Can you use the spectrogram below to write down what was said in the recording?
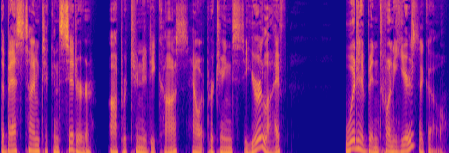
The best time to consider opportunity costs, how it pertains to your life, would have been 20 years ago.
